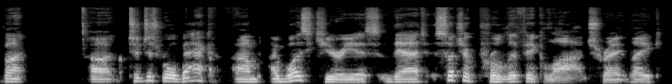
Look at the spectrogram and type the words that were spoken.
but uh, to just roll back, um, I was curious that such a prolific lodge, right? Like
